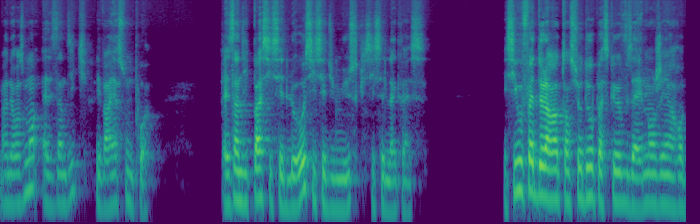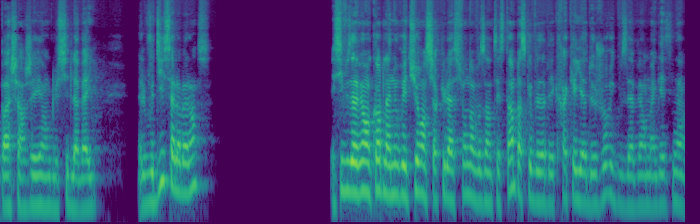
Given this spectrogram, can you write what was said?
malheureusement, elles indiquent les variations de poids. Elles n'indiquent pas si c'est de l'eau, si c'est du muscle, si c'est de la graisse. Et si vous faites de la rétention d'eau parce que vous avez mangé un repas chargé en glucides la veille, elle vous dit ça la balance? Et si vous avez encore de la nourriture en circulation dans vos intestins parce que vous avez craqué il y a deux jours et que vous avez emmagasiné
